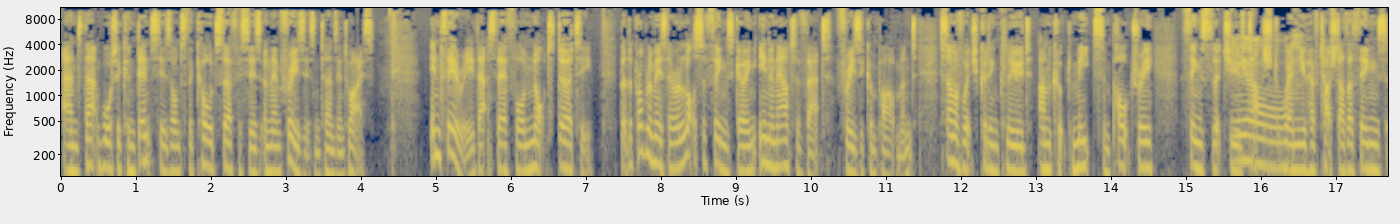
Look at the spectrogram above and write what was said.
and that water condenses onto the cold surfaces and then freezes and turns into ice. In theory, that's therefore not dirty. But the problem is there are lots of things going in and out of that freezer compartment, some of which could include uncooked meats and poultry, things that you've Ew. touched when you have touched other things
